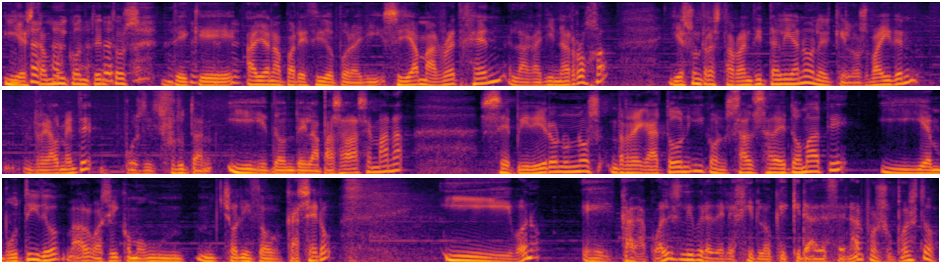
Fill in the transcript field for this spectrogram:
y están muy contentos de que hayan aparecido por allí. Se llama Red Hen, la gallina roja, y es un restaurante italiano en el que los Biden realmente pues disfrutan y donde la pasada semana se pidieron unos regatoni con salsa de tomate y embutido, algo así como un, chorizo casero. Y bueno, eh, cada cual es libre de elegir lo que quiera de cenar, por supuesto.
